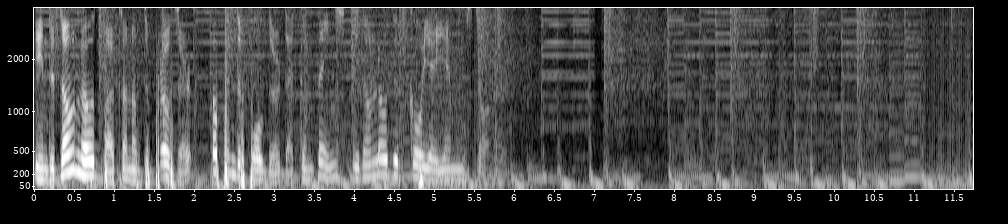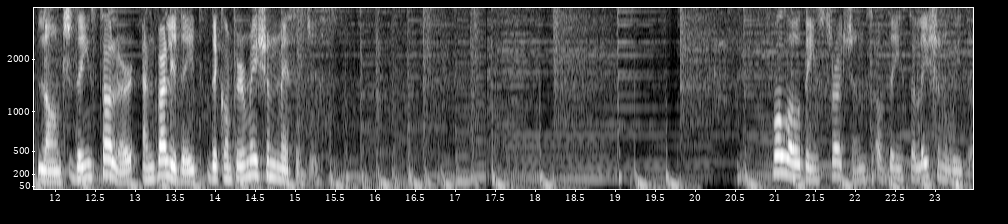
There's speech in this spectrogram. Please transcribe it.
In the download button of the browser, open the folder that contains the downloaded KoiIM installer. Launch the installer and validate the confirmation messages. Follow the instructions of the installation wizard.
